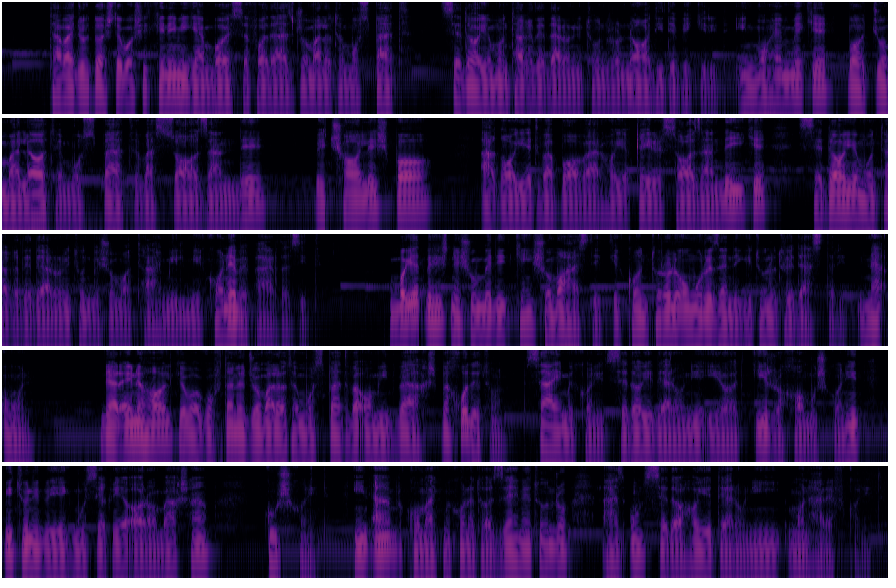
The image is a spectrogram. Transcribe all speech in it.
توجه داشته باشید که نمیگم با استفاده از جملات مثبت صدای منتقد درونیتون رو نادیده بگیرید. این مهمه که با جملات مثبت و سازنده به چالش با عقاید و باورهای غیر سازنده ای که صدای منتقد درونیتون به شما تحمیل می‌کنه بپردازید. باید بهش نشون بدید که این شما هستید که کنترل امور زندگیتون رو توی دست دارید نه اون. در عین حال که با گفتن جملات مثبت و امیدبخش به خودتون سعی می‌کنید صدای درونی ایرادگیر را خاموش کنید می‌تونید به یک موسیقی آرامبخش هم گوش کنید. این امر کمک می‌کنه تا ذهنتون رو از اون صداهای درونی منحرف کنید.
